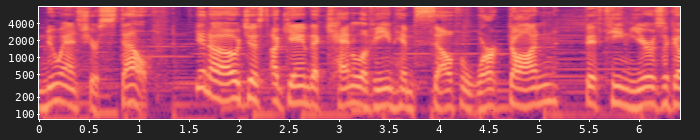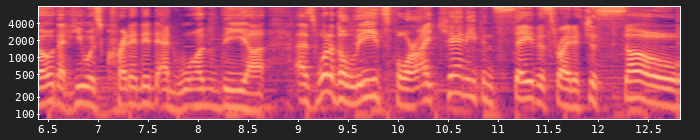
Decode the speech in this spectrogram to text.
nuance your stealth. You know, just a game that Ken Levine himself worked on 15 years ago that he was credited as one of the uh, as one of the leads for. I can't even say this right. It's just so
